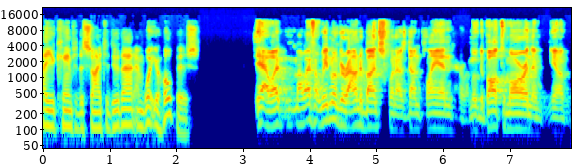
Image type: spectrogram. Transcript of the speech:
how you came to decide to do that and what your hope is. Yeah, well, my wife, we moved around a bunch when I was done playing. I moved to Baltimore and then, you know,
